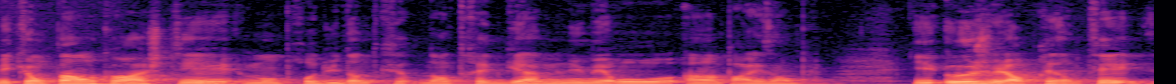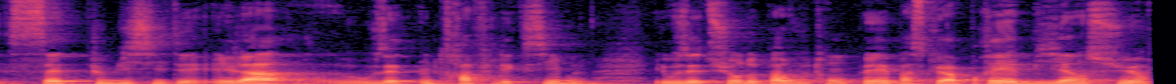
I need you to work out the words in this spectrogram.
mais qui n'ont pas encore acheté mon produit d'entrée de gamme numéro 1 par exemple. Et eux, je vais leur présenter cette publicité. Et là, vous êtes ultra flexible et vous êtes sûr de ne pas vous tromper parce qu'après, bien sûr,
